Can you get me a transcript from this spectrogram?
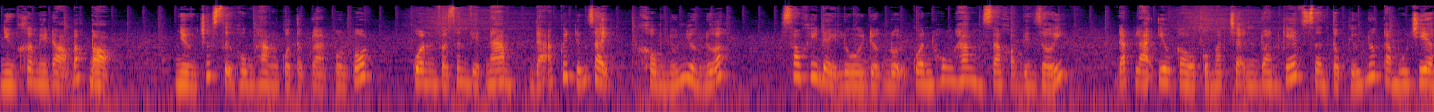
nhưng Khmer Đỏ bác bỏ. Nhưng trước sự hung hăng của tập đoàn Pol Pot, quân và dân Việt Nam đã quyết đứng dậy, không nhún nhường nữa. Sau khi đẩy lùi được đội quân hung hăng ra khỏi biên giới, đáp lại yêu cầu của mặt trận đoàn kết dân tộc cứu nước Campuchia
